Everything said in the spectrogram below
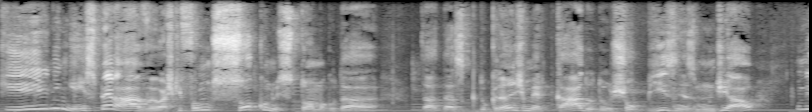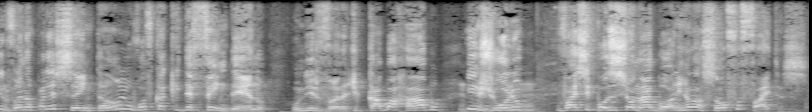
que ninguém esperava. Eu acho que foi um soco no estômago da, da- das- do grande mercado do show business mundial o Nirvana aparecer. Então eu vou ficar aqui defendendo o Nirvana de cabo a rabo e Júlio vai se posicionar agora em relação ao Foo Fighters.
